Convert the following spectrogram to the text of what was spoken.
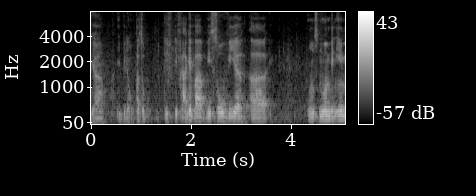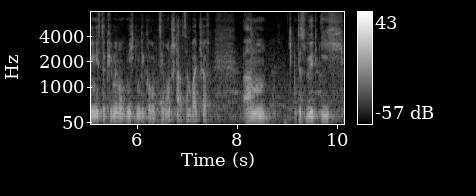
Ja, also die, die, Frage war, wieso wir äh, uns nur um den Innenminister kümmern und nicht um die Korruptionsstaatsanwaltschaft. Ähm, das würde ich,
